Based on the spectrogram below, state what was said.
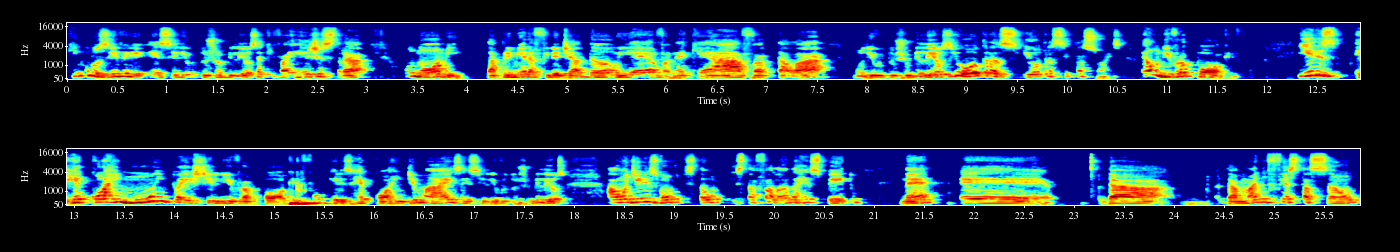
que inclusive esse livro dos jubileus é que vai registrar o nome da primeira filha de Adão e Eva, né? Que é Ava, tá lá no livro dos jubileus e outras e outras citações. É um livro apócrifo. E eles recorrem muito a este livro apócrifo, eles recorrem demais a esse livro dos jubileus, aonde eles vão estão está falando a respeito, né, é, da, da manifestação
